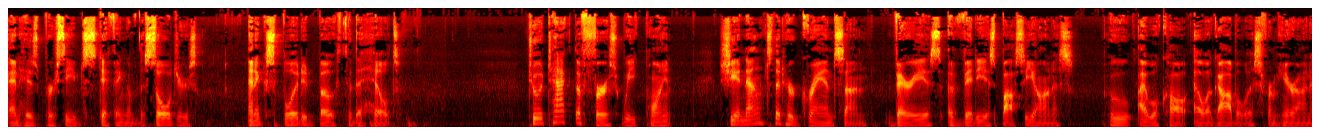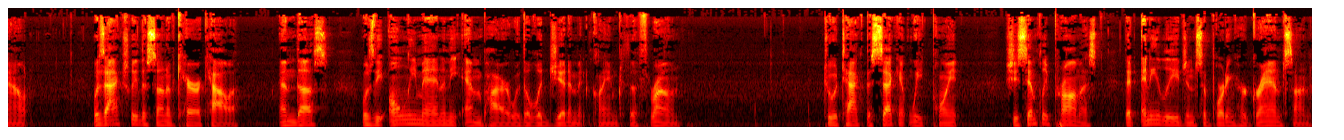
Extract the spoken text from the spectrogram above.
and his perceived stiffing of the soldiers, and exploited both to the hilt. To attack the first weak point, she announced that her grandson, Varius Avitus Bassianus, who I will call Elagabalus from here on out, was actually the son of Caracalla, and thus was the only man in the empire with a legitimate claim to the throne. To attack the second weak point, she simply promised that any legion supporting her grandson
